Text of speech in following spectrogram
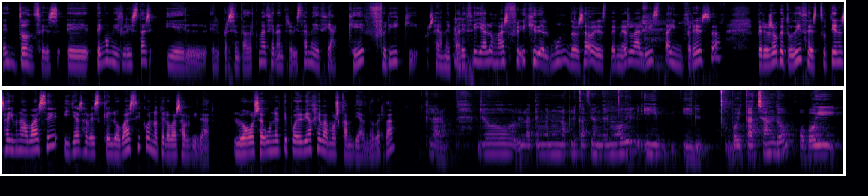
Entonces, eh, tengo mis listas y el, presentador que me hacía la entrevista me decía, qué friki, o sea, me parece ya lo más friki del mundo, ¿sabes? Tener la lista impresa, pero es lo que tú dices, tú tienes ahí una base y ya sabes que lo básico no te lo vas a olvidar. Luego, según el tipo de viaje, vamos cambiando, ¿verdad? Claro, yo la tengo en una aplicación del móvil y, y voy tachando o voy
